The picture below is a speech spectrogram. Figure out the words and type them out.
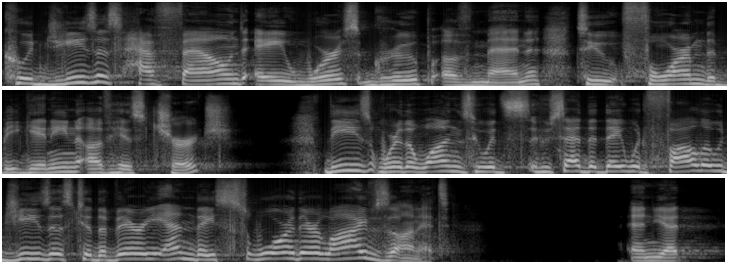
Could Jesus have found a worse group of men to form the beginning of his church? These were the ones who, had, who said that they would follow Jesus to the very end. They swore their lives on it. And yet,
